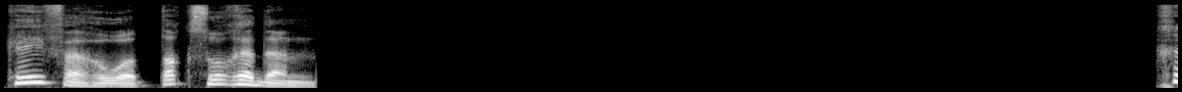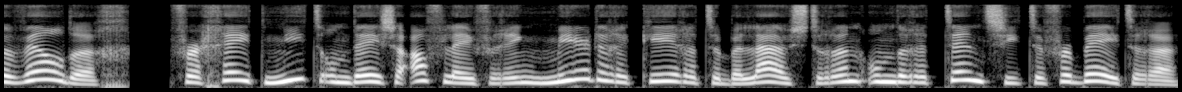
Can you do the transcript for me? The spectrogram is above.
كيف هو الطقس غدا؟ Geweldig! Vergeet niet om deze aflevering meerdere keren te beluisteren om de retentie te verbeteren.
